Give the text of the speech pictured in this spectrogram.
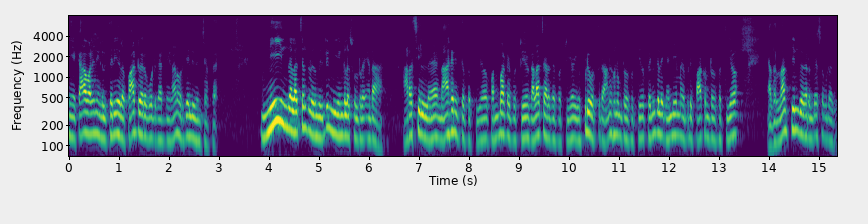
நீங்கள் காவாலின்னு எங்களுக்கு தெரியுதுல பாட்டு வேற போட்டு காட்டினீங்களான்னு ஒரு கேள்வி வந்துச்சு அப்போ. நீ இந்த லட்சத்தில் இருந்துக்கிட்டு நீ எங்களை சொல்கிற ஏடா அரசியலில் நாகரிகத்தை பற்றியோ பண்பாட்டை பற்றியோ கலாச்சாரத்தை பற்றியோ எப்படி ஒருத்தர் அணுகணுன்றதை பற்றியோ பெண்களை கண்ணியமாக எப்படி பார்க்கணுன்றதை பற்றியோ அதெல்லாம் திமுககாரன் பேசக்கூடாது.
